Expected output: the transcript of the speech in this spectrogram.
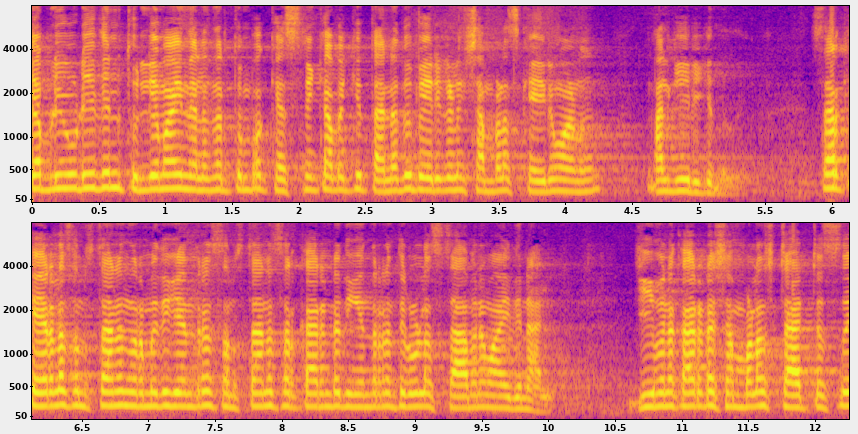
ഡബ്ല്യു ഡി ഇതിന് തുല്യമായി നിലനിർത്തുമ്പോൾ കെസ്നിക് അവയ്ക്ക് തനതു പേരുകളും ശമ്പള സ്കെയിലുമാണ് നൽകിയിരിക്കുന്നത്. സാർ കേരള സംസ്ഥാന നിർമ്മിതി കേന്ദ്രം സംസ്ഥാന സർക്കാരിന്റെ നിയന്ത്രണത്തിലുള്ള സ്ഥാപനമായതിനാൽ ജീവനക്കാരുടെ ശമ്പളം സ്റ്റാറ്റസ്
